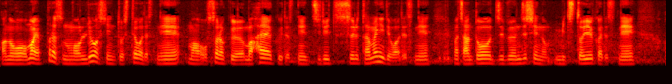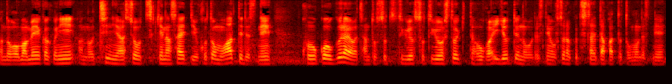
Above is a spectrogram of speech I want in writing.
あの、まあ、やっぱりその両親としてはですね、まあ、おそらくまあくですね自立するためにではですね、まあ、ちゃんと自分自身の道というかですねあの、まあ、明確にあの地に足をつけなさいということもあってですね高校ぐらいはちゃんと卒業卒業しておいた方がいいよっていうのをですねおそらく伝えたかったと思うんですね。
